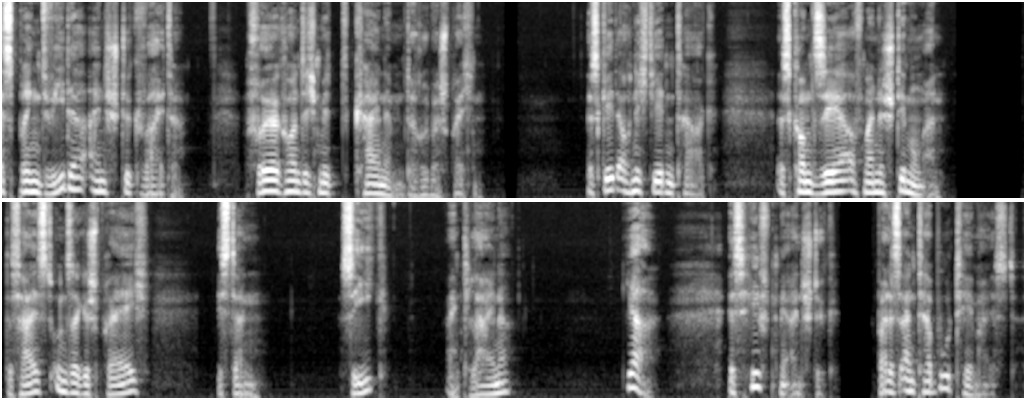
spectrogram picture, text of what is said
es bringt wieder ein Stück weiter. Früher konnte ich mit keinem darüber sprechen. Es geht auch nicht jeden Tag. Es kommt sehr auf meine Stimmung an. Das heißt, unser Gespräch ist ein Sieg, ein kleiner? Ja, es hilft mir ein Stück, weil es ein Tabuthema ist.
